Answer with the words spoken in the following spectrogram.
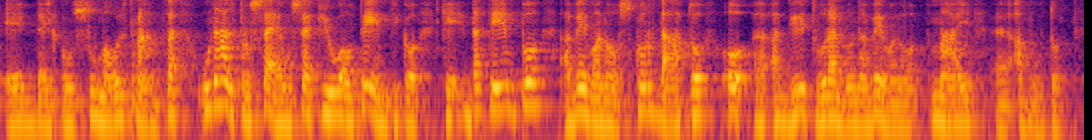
e del consumo a oltranza, un altro sé, un sé più autentico che da tempo avevano scordato o eh, addirittura non avevano mai eh, avuto.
